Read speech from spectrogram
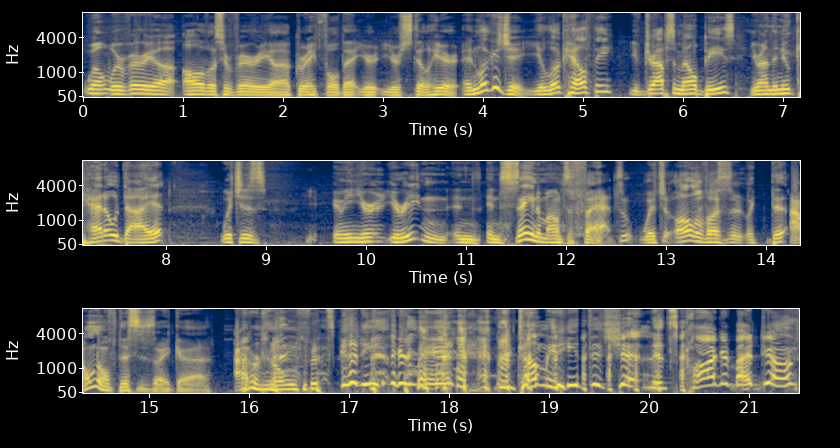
Well, we're very uh, all of us are very uh, grateful that you're you're still here. And look at you. You look healthy. You've dropped some lbs. You're on the new keto diet, which is I mean, you're you're eating in, insane amounts of fat, which all of us are like th- I don't know if this is like uh I don't know if it's good either, man. They're telling me to eat this shit and it's clogging my junk.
